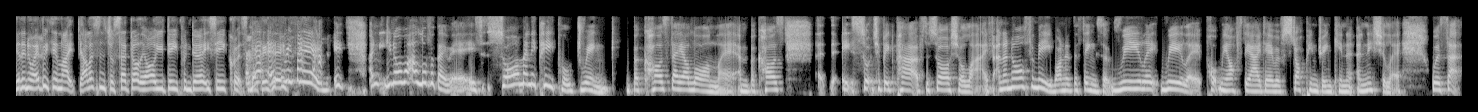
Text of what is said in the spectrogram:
yeah, they know everything. Like Alison's just said, don't they? All your deep and dirty secrets and yeah, everything. everything. It, and you know what I love about it is so many people drink because they are lonely and because uh, it's such a big part of the social life. And I know for me, one of the things that really, really put me off the idea of stopping drinking initially was that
